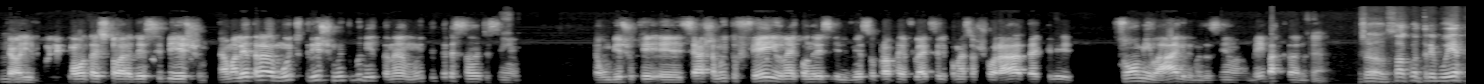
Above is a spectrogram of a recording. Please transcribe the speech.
Uhum. Ele conta a história desse bicho. É uma letra muito triste, muito bonita, né? Muito interessante, assim é um bicho que eh, se acha muito feio, né? Quando ele, ele vê seu próprio reflexo, ele começa a chorar até que ele some em lágrimas, assim, bem bacana. É. Deixa eu só contribuir.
